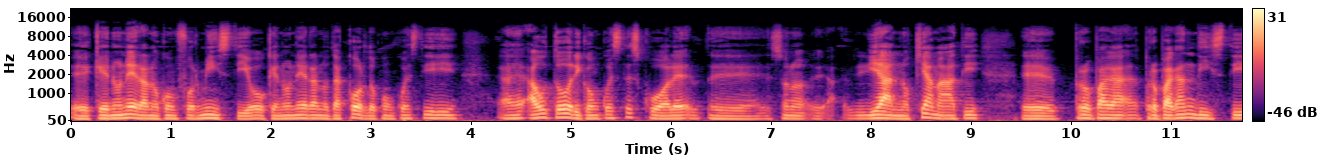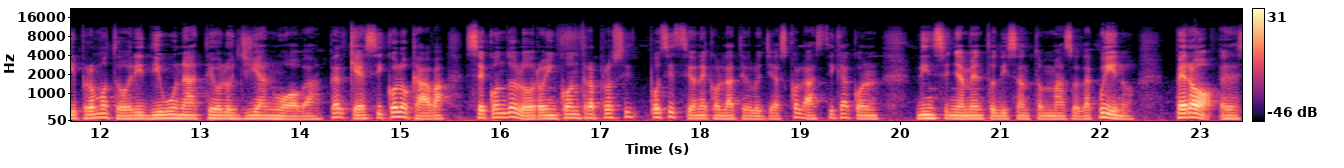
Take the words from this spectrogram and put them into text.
eh, che non erano conformisti o che non erano d'accordo con questi eh, autori, con queste scuole, eh, sono, eh, li hanno chiamati eh, propag propagandisti, promotori di una teologia nuova, perché si collocava, secondo loro, in contrapposizione con la teologia scolastica, con l'insegnamento di San Tommaso d'Aquino. Però eh,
